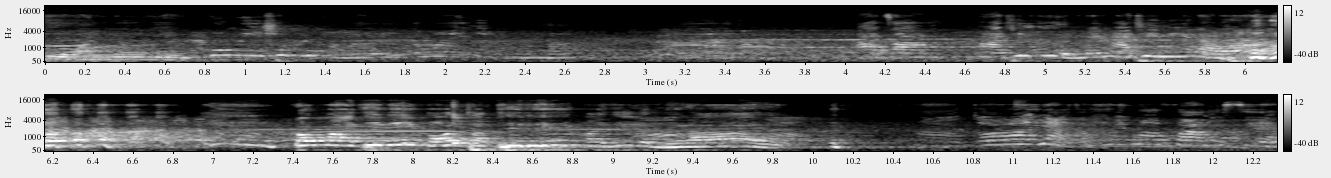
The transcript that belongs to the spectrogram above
4 วันเลย พรุ่งนี้ชมพูกับมารีก็มาอีกนะคะอ่าอาจจะมาที่อื่นไม่มาที่นี่แล้วอะ ต้องมาที่นี่บอสจัดที่นี่ไปที่อื่นไม่ได้ ค่ะก็อยากจะให้มาฟังเสียง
